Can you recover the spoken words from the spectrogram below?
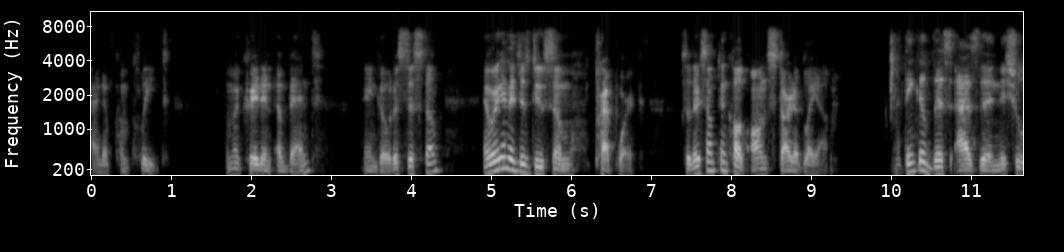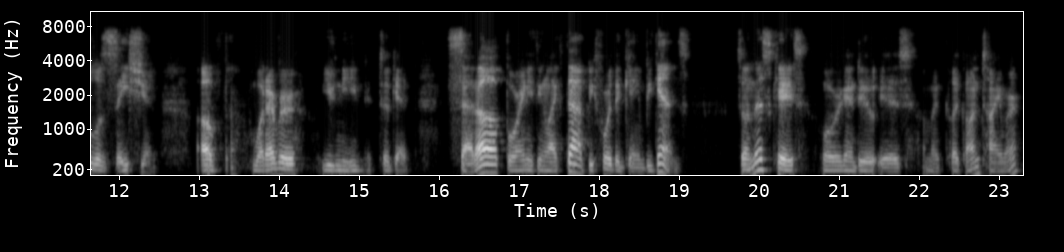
kind of complete. I'm going to create an event and go to system and we're going to just do some prep work. So there's something called on start of layout. Think of this as the initialization of whatever you need to get set up or anything like that before the game begins. So in this case, what we're going to do is I'm going to click on timer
